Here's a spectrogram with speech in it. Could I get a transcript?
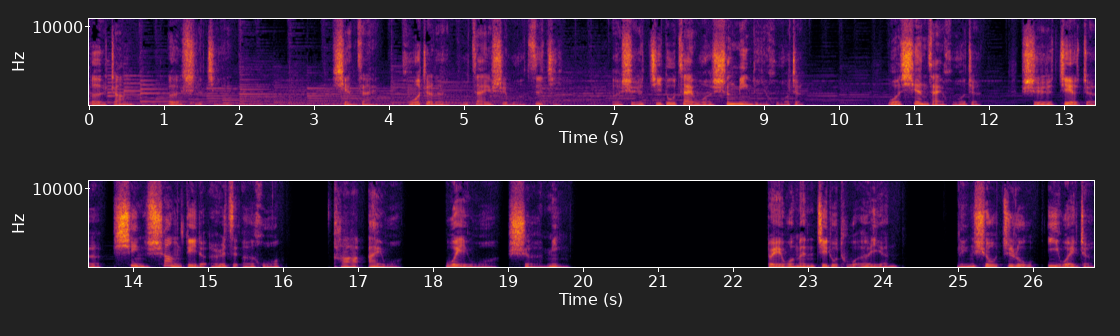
二章二十节。现在活着的不再是我自己，而是基督在我生命里活着。我现在活着，是借着信上帝的儿子而活。他爱我，为我舍命。对我们基督徒而言，灵修之路意味着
